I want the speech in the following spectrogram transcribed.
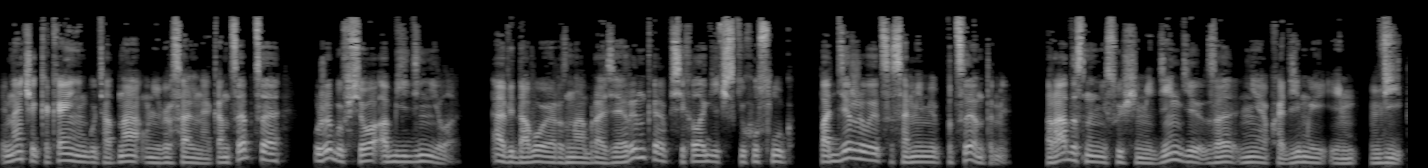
иначе какая-нибудь одна универсальная концепция уже бы все объединила, а видовое разнообразие рынка психологических услуг поддерживается самими пациентами, радостно несущими деньги за необходимый им вид.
